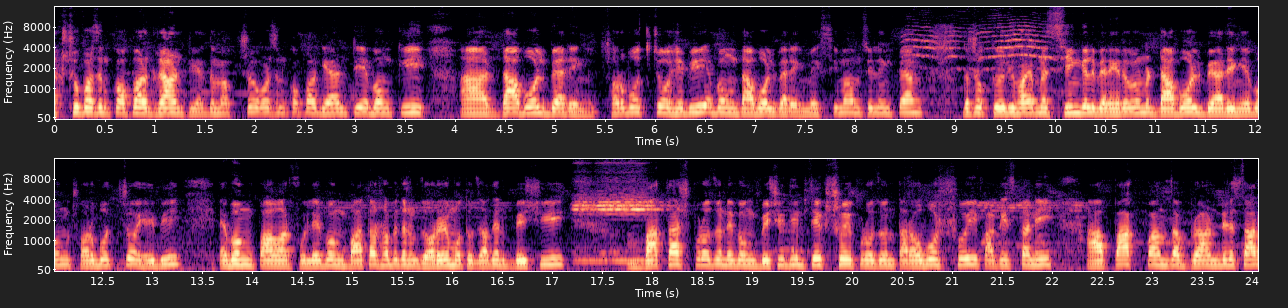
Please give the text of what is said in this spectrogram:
একশো পার্সেন্ট কপার গ্যারান্টি একদম একশো পার্সেন্ট কপার গ্যারান্টি এবং কি ডাবল ব্যারিং সর্বোচ্চ হেভি এবং double bearing maximum ceiling fan দর্শক তৈরি হয় আপনার সিঙ্গেল ব্যারিং এটা ডাবল ব্যারিং এবং সর্বোচ্চ হেভি এবং পাওয়ারফুল এবং বাতাস হবে দর্শক ঝড়ের মতো, যাদের বেশি বাতাস প্রয়োজন এবং বেশি দিন টেকসই প্রয়োজন, তারা অবশ্যই পাকিস্তানি পাক পাঞ্জাব ব্র্যান্ডের চার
